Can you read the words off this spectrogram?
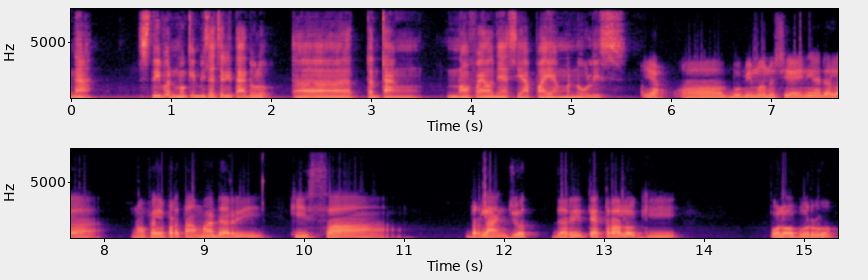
Nah, Steven mungkin bisa cerita dulu uh, tentang novelnya, siapa yang menulis. Ya, uh, Bumi Manusia ini adalah novel pertama dari kisah berlanjut dari tetralogi Pulau Buru,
